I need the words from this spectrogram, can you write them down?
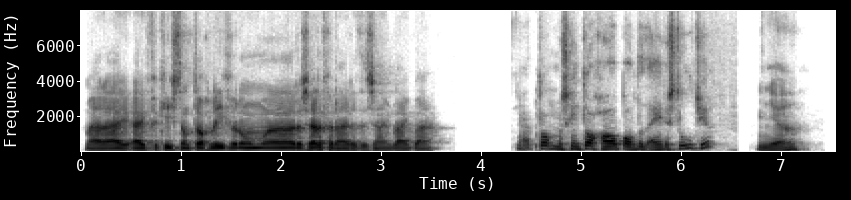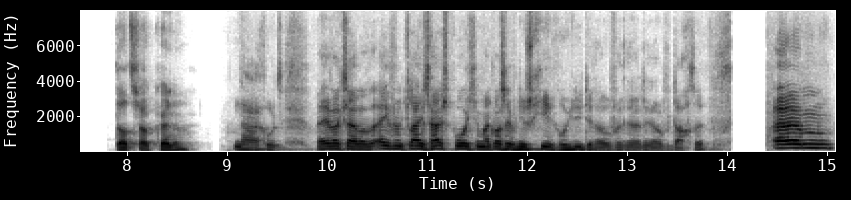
Maar hij, hij verkiest dan toch liever om uh, reserverijder te zijn, blijkbaar. Ja, toch, misschien toch hopen op dat ene stoeltje. Ja, dat zou kunnen. Nou goed, ik zei, even een klein zijspoortje, maar ik was even nieuwsgierig hoe jullie erover, uh, erover dachten. Um,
